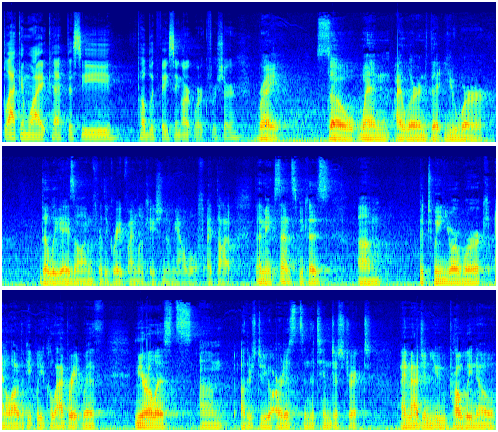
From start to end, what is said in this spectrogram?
black and white cactusy public facing artwork for sure. Right. So when I learned that you were the liaison for the Grapevine location of Meow Wolf, I thought that makes sense because um, between your work and a lot of the people you collaborate with, muralists, um, other studio artists in the Tin District, I imagine you probably know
